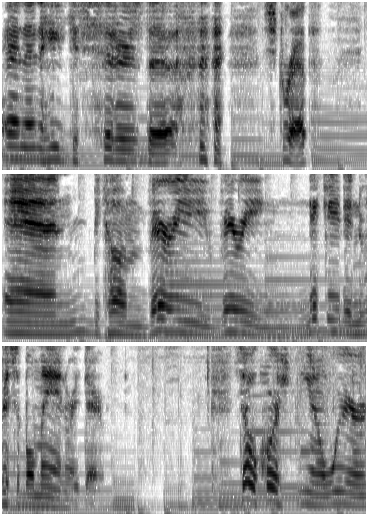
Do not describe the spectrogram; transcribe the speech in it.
And then he considers the strip and become very, very naked, invisible man right there. So, of course, you know, we're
